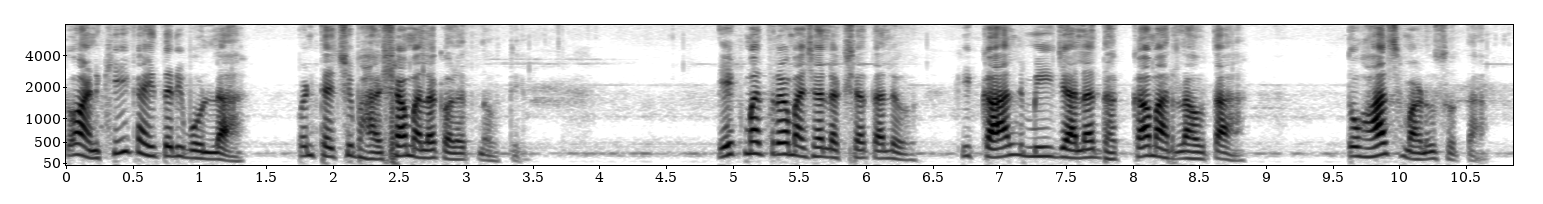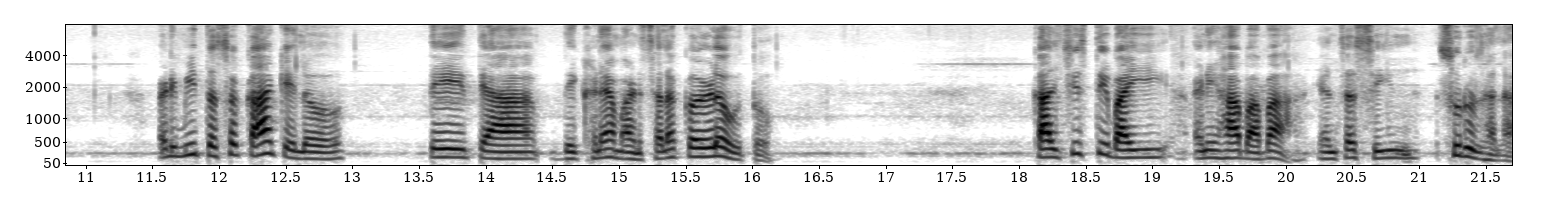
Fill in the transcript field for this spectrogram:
तो आणखी काहीतरी बोलला पण त्याची भाषा मला कळत नव्हती. एक मात्र माझ्या लक्षात आलं की काल मी ज्याला धक्का मारला होता तो हाच माणूस होता. आणि मी तसं का केलं ते त्या देखण्या माणसाला कळलं होतं. कालचीच ती बाई आणि हा बाबा यांचा सीन सुरू झाला.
